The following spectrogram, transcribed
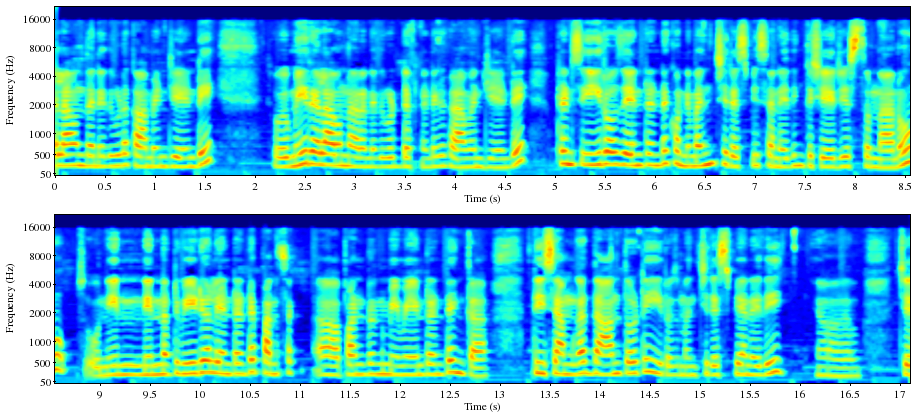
ఎలా ఉందనేది కూడా కామెంట్ చేయండి. మీరు ఎలా ఉన్నారనేది కూడా డెఫినెట్గా కామెంట్ చేయండి. ఫ్రెండ్స్ ఈరోజు ఏంటంటే కొన్ని మంచి రెసిపీస్ అనేది ఇంకా షేర్ చేస్తున్నాను. సో నేను నిన్నటి వీడియోలు ఏంటంటే పనస పండుని మేము ఏంటంటే ఇంకా తీసాముగా దాంతో ఈరోజు మంచి రెసిపీ అనేది చే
